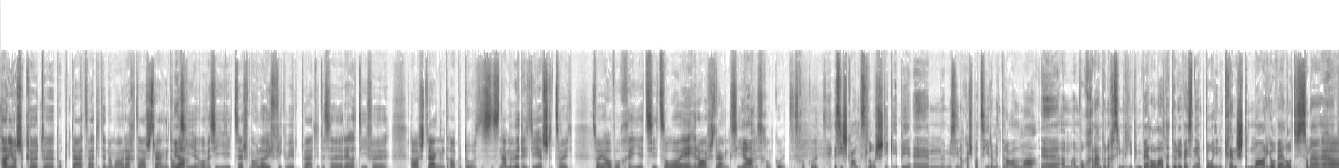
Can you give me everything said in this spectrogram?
Habe ich auch schon gehört, äh, Pubertät werde ich dann nochmal recht anstrengend. Auch, Ja. wenn sie, auch wenn sie zuerst mal läufig wird, werde ich das äh, relativ äh, anstrengend. Aber du, das, das nehmen wir. Die ersten zwei, zweieinhalb Wochen hier jetzt sind so eher anstrengend gewesen, Ja. aber es kommt gut. Es kommt gut. Es ist ganz lustig. Ich bin, ähm, wir sind noch spazieren mit der Alma äh, am, am Wochenende und dann sind wir hier beim Veloladen durch. Ich weiß nicht, ob du ihn kennst, der Mario Velo. Das ist so eine... Äh, Ja,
